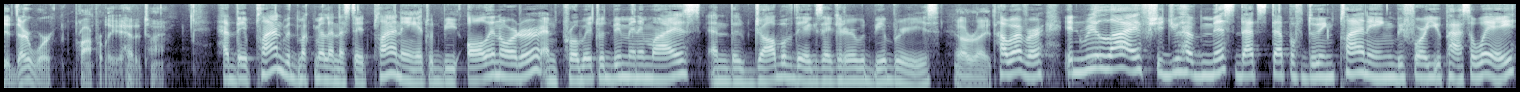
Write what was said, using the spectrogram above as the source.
did their work properly ahead of time. Had they planned with Macmillan estate planning, it would be all in order and probate would be minimized and the job of the executor would be a breeze. All right. However, in real life, should you have missed that step of doing planning before you pass away,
